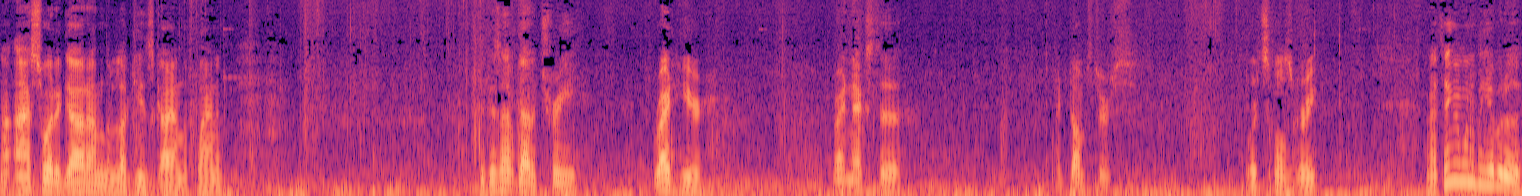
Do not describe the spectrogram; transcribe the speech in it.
Now, I swear to God, I'm the luckiest guy on the planet. Because I've got a tree right here, right next to my dumpsters, where it smells great. And I think I'm going to be able to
